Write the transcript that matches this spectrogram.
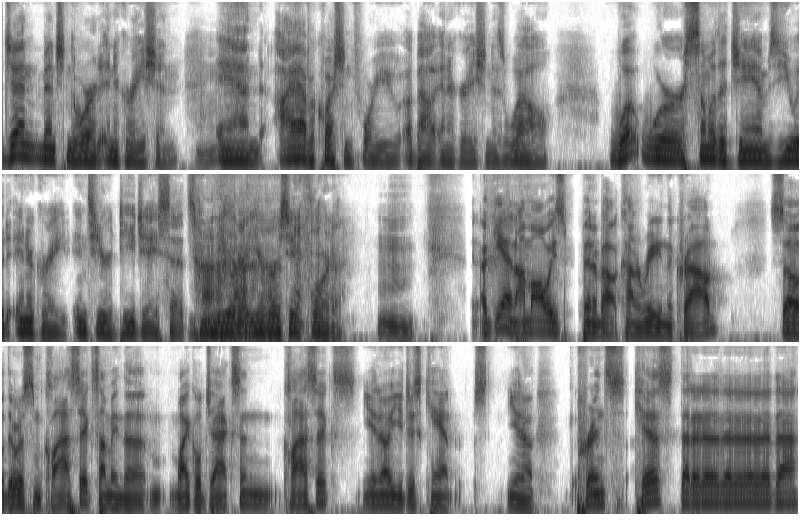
Jen mentioned the word integration, mm-hmm. and I have a question for you about integration as well what were some of the jams you would integrate into your DJ sets when you were at University of Florida? Hmm. Again, I'm always been about kind of reading the crowd. So there was some classics. I mean, the Michael Jackson classics. You know, you just can't. You know, Prince Kiss. Da da da da da da.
